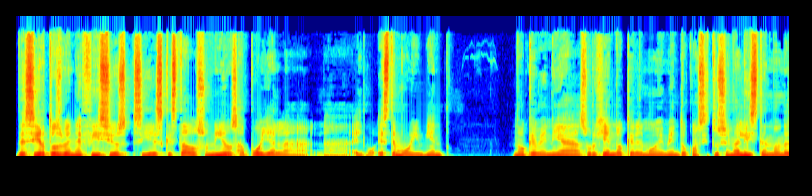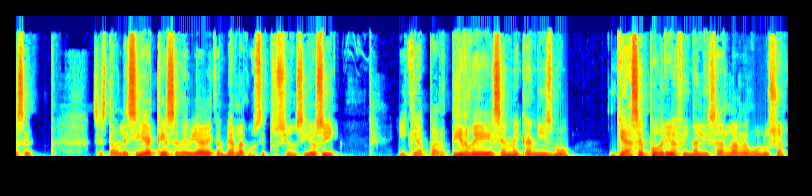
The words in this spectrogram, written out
de ciertos beneficios si es que Estados Unidos apoya este movimiento que venía surgiendo, que era el movimiento constitucionalista, en donde se, se establecía que se debía de cambiar la constitución sí o sí, y que a partir de ese mecanismo ya se podría finalizar la revolución.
